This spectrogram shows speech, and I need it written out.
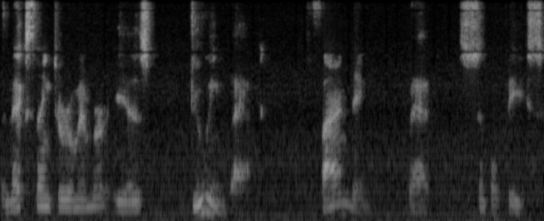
The next thing to remember is doing that, finding that simple peace,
